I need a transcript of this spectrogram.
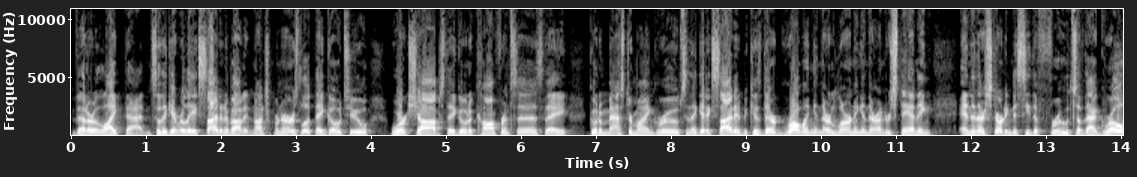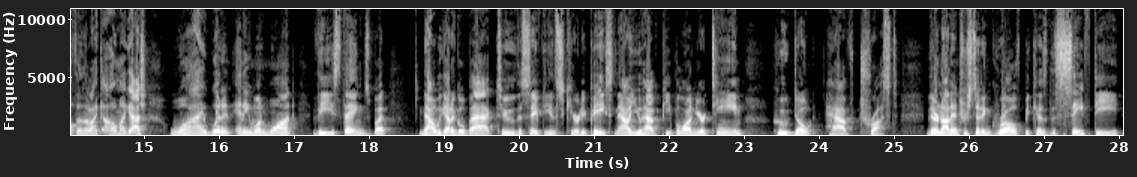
that are like that. And so they get really excited about it. And entrepreneurs, look, they go to workshops, they go to conferences, they go to mastermind groups, and they get excited because they're growing and they're learning and they're understanding. And then they're starting to see the fruits of that growth. And they're like, oh my gosh, why wouldn't anyone want these things? But now we got to go back to the safety and security piece. Now you have people on your team who don't have trust. They're not interested in growth because the safety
